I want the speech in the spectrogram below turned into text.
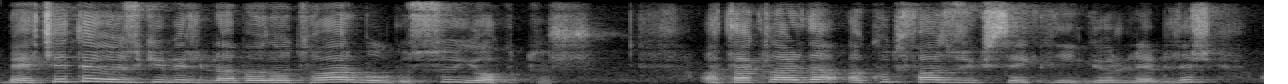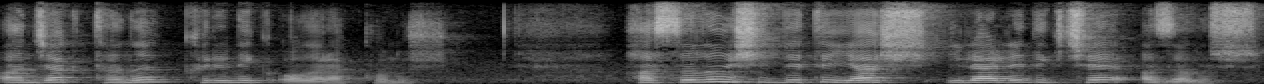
Behçet'e özgü bir laboratuvar bulgusu yoktur. Ataklarda akut faz yüksekliği görülebilir ancak tanı klinik olarak konur. Hastalığın şiddeti yaş ilerledikçe azalır.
